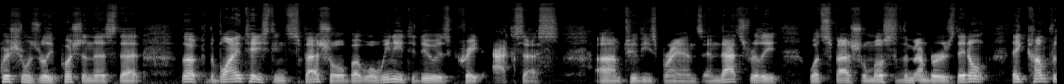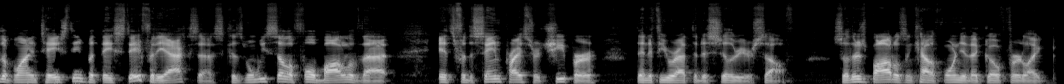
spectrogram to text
Christian was really pushing this that look, the blind tasting special, but what we need to do is create access um, to these brands, and that's really what's special. Most of the members they don't they come for the blind tasting, but they stay for the access because when we sell a full bottle of that, it's for the same price or cheaper than if you were at the distillery yourself. So there's bottles in California that go for like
